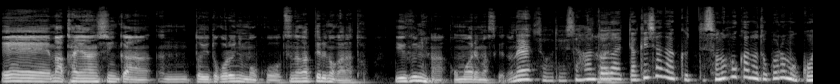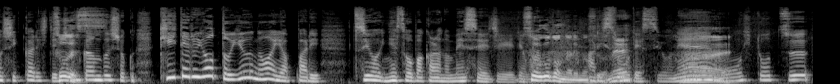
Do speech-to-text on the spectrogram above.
ええー、まあ、海安心感というところにも、こう、つながっているのかなと。いうふうには思われますけどね。そうですね。半導体だけじゃなくて、はい、その他のところもこうしっかりして循環物色、聞いてるよというのはやっぱり強いね、相場からのメッセージではそういうことになりますよね。そうですよね。はい、もう一つ、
